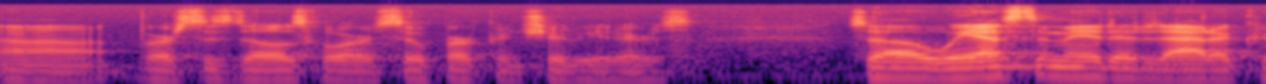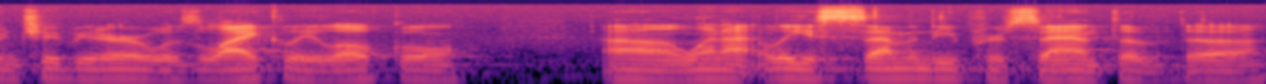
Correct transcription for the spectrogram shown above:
uh, versus those who are super contributors. So we estimated that a contributor was likely local uh, when at least 70% of the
